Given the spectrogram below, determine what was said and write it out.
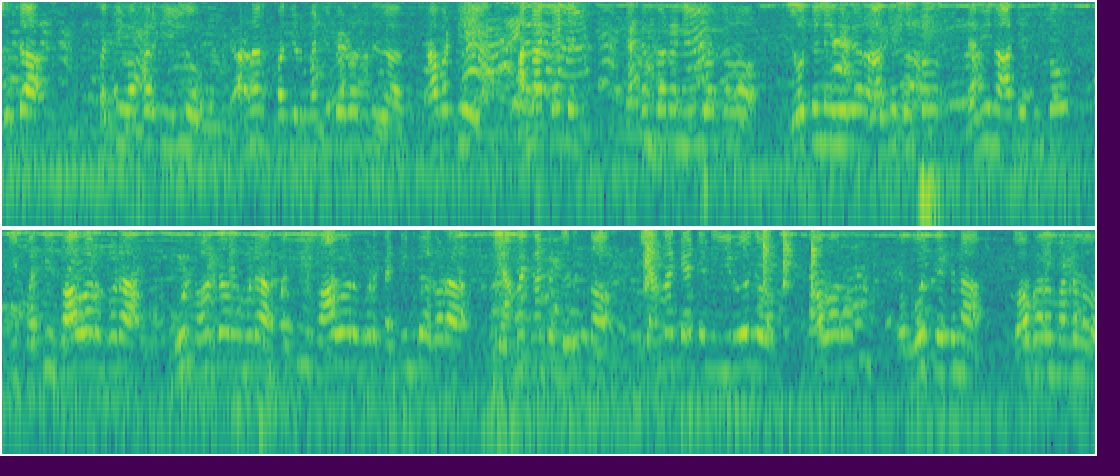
గుడ్డ ప్రతి ఒక్కరికి ఇల్లు అన్నానికి పదిహేడు మందికి పెట్టవలసింది కాబట్టి అన్నా క్యాంటీన్ జగ్గంపేట నియోజకవర్గంలో జ్యోతిర్నగర్ గారి ఆదేశంతో నవీన ఆదేశంతో ఈ ప్రతి సోమవారం కూడా మూడు సంవత్సరాలు కూడా ప్రతి సోమవారం కూడా కంటిన్యూగా కూడా ఈ అన్న క్యాంటీన్ జరుగుతున్నాం ఈ అన్న క్యాంటీన్ ఈ రోజు సోమవారం ఓట్ చేసిన గోకారం మండలం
